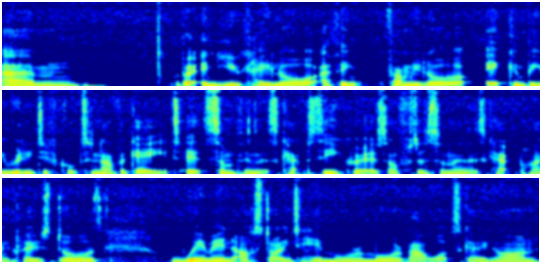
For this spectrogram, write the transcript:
Um, but in UK law, I think family law, it can be really difficult to navigate. It's something that's kept secret, it's often something that's kept behind closed doors. Women are starting to hear more and more about what's going on.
